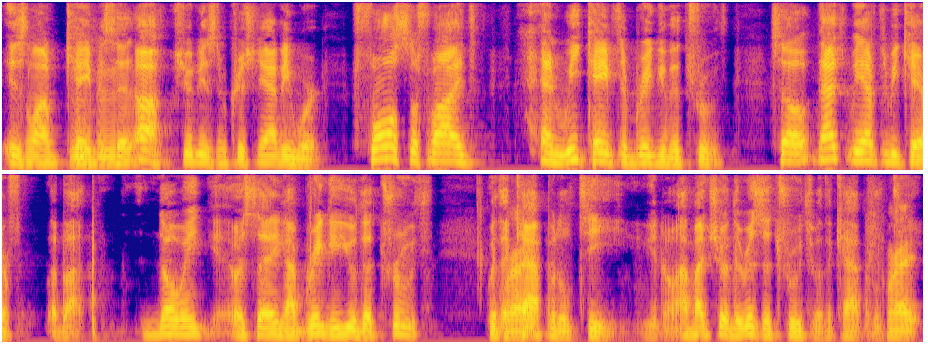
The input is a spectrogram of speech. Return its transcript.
Islam came mm-hmm. and said, ah, oh, Judaism, Christianity were falsified, and we came to bring you the truth. So that we have to be careful about knowing or saying, I'm bringing you the truth with a right. capital T. You know, I'm not sure there is a truth with a capital T. Right.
